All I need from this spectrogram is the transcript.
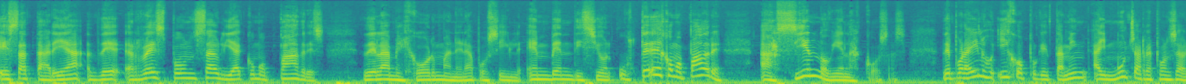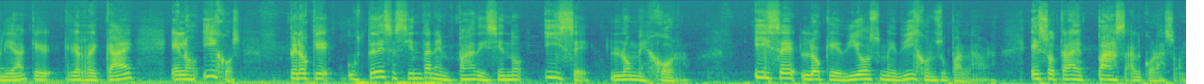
esa tarea de responsabilidad como padres de la mejor manera posible, en bendición. Ustedes como padres haciendo bien las cosas. De por ahí los hijos, porque también hay mucha responsabilidad que, que recae en los hijos, pero que ustedes se sientan en paz diciendo, hice lo mejor, hice lo que Dios me dijo en su palabra. Eso trae paz al corazón.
